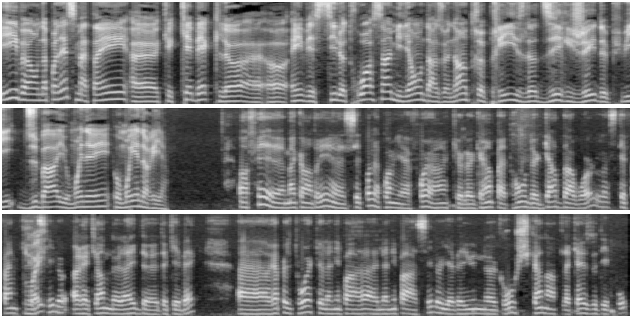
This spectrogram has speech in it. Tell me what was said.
Yves, on apprenait ce matin euh, que Québec là, euh, a investi le 300 millions dans une entreprise là, dirigée depuis Dubaï au Moyen-Orient. Au en fait, euh, Marc-André, euh, c'est pas la première fois hein, que le grand patron de Garda World, Stéphane Crétier, réclame de l'aide de, Québec. Euh, rappelle-toi que l'année l'année passée, il y avait eu une grosse chicane entre la Caisse de dépôt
